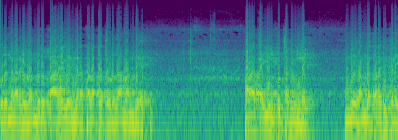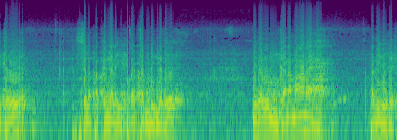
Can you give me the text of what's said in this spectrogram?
விருந்தினர்கள் வந்திருப்பார்கள் என்கிற பதற்றத்தோடு தான் வந்தேன். ஆனால் கையில் புத்தகம் இல்லை. இங்கே வந்த பிறகு கிடைத்தது. சில பக்கங்களை புரட்ட முடிந்தது. மிகவும் கனமான பதிவுகள்.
